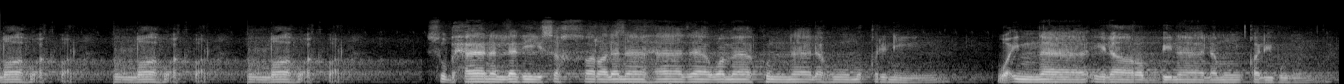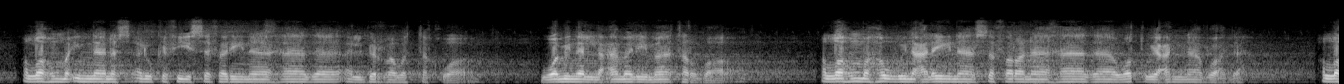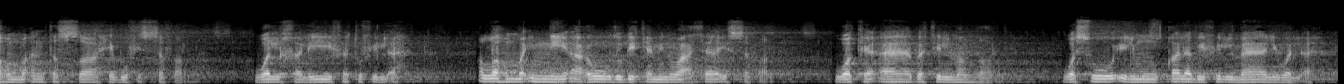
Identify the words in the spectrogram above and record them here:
الله أكبر الله أكبر الله أكبر. سبحان الذي سخر لنا هذا وما كنا له مقرنين. وإنا إلى ربنا لمنقلبون. اللهم إنا نسألك في سفرنا هذا البر والتقوى. ومن العمل ما ترضى. اللهم هون علينا سفرنا هذا واطو عنا بعده. اللهم أنت الصاحب في السفر. والخليفة في الأهل. اللهم إني أعوذ بك من وعثاء السفر وكآبة المنظر وسوء المنقلب في المال والأهل.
